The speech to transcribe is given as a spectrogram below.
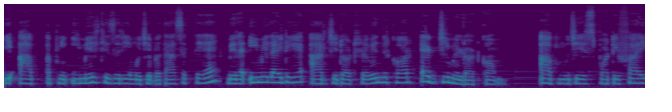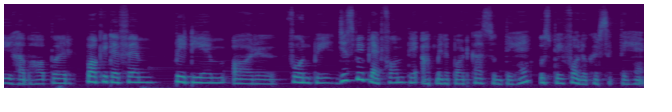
ये आप अपनी ईमेल के ज़रिए मुझे बता सकते हैं। मेरा ईमेल आईडी है R J dot Ravindra Kaur at Gmail dot com आप मुझे Spotify Hubhopper Pocket F M Paytm और फ़ोन पे जिस भी प्लेटफॉर्म पे आप मेरा पॉडकास्ट सुनते हैं, उस पे फॉलो कर सकते हैं।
